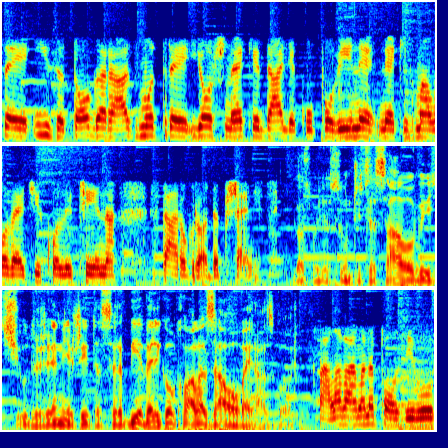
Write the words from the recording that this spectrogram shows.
se iza toga razmotre još neke dalje kupovine nekih malo većih količina starog roda pšenice. Gospođa Sunčica Savović, Udruženje Žita Srbije, veliko hvala za ovaj razgovor. Hvala vama na pozivu.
